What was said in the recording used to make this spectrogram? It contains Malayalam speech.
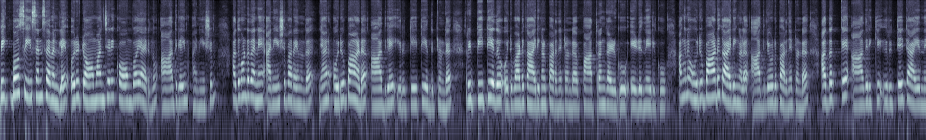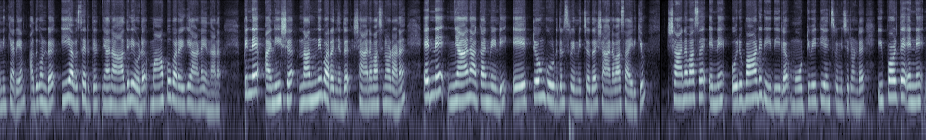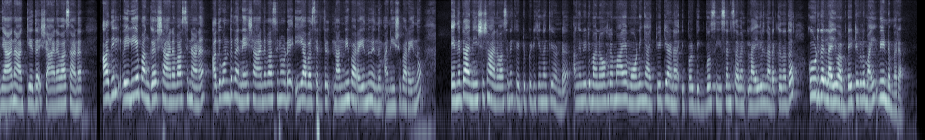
ബിഗ് ബോസ് സീസൺ സെവനിലെ ഒരു ടോമാഞ്ചറി കോംബോയായിരുന്നു ആദിലയും അനീഷും. അതുകൊണ്ട് തന്നെ അനീഷ് പറയുന്നത് ഞാൻ ഒരുപാട് ആദിലെ ഇറിറ്റേറ്റ് ചെയ്തിട്ടുണ്ട്. റിപ്പീറ്റ് ചെയ്ത് ഒരുപാട് കാര്യങ്ങൾ പറഞ്ഞിട്ടുണ്ട്. പാത്രം കഴുകൂ എഴുന്നേൽക്കൂ. അങ്ങനെ ഒരുപാട് കാര്യങ്ങൾ ആദിലയോട് പറഞ്ഞിട്ടുണ്ട്. അതൊക്കെ ആദിലിക്ക് ഇറിറ്റേറ്റ് ആയെന്ന് എനിക്കറിയാം. അതുകൊണ്ട് ഈ അവസരത്തിൽ ഞാൻ ആദിലയോട് മാപ്പ് പറയുകയാണ് എന്നാണ്. പിന്നെ അനീഷ് നന്ദി പറഞ്ഞത് ഷാനവാസിനോടാണ്. എന്നെ ഞാനാക്കാൻ വേണ്ടി ഏറ്റവും കൂടുതൽ ശ്രമിച്ചത് ഷാനവാസ് ആയിരിക്കും ഷാനവാസ് എന്നെ ഒരുപാട് രീതിയിൽ മോട്ടിവേറ്റ് ചെയ്യാൻ ശ്രമിച്ചിട്ടുണ്ട്. ഇപ്പോഴത്തെ എന്നെ ഞാനാക്കിയത് ഷാനവാസാണ്. അതിൽ വലിയ പങ്ക് ഷാനവാസിനാണ്. അതുകൊണ്ട് തന്നെ ഷാനവാസിനോട് ഈ അവസരത്തിൽ നന്ദി പറയുന്നു എന്നും അനീഷ് പറയുന്നു. എന്നിട്ട് അനീഷ് ഷാനവാസിനെ കെട്ടിപ്പിടിക്കുന്നൊക്കെയുണ്ട് അങ്ങനെ ഒരു മനോഹരമായ മോർണിംഗ് ആക്ടിവിറ്റിയാണ് ഇപ്പോൾ ബിഗ് ബോസ് സീസൺ സെവൻ ലൈവിൽ നടക്കുന്നത്. കൂടുതൽ ലൈവ് അപ്ഡേറ്റുകളുമായി വീണ്ടും വരാം.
